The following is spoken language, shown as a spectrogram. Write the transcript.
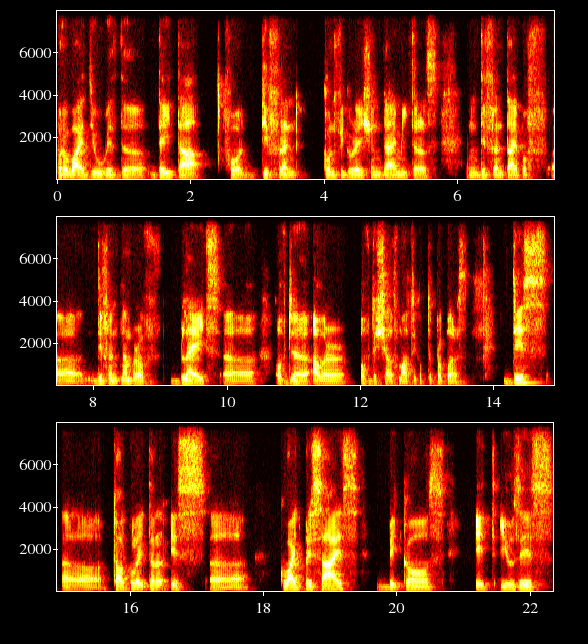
provide you with the data for different configuration diameters and different type of uh, different number of blades uh, of the our of the shelf multi-copter propellers. This uh, calculator is uh, quite precise because it uses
